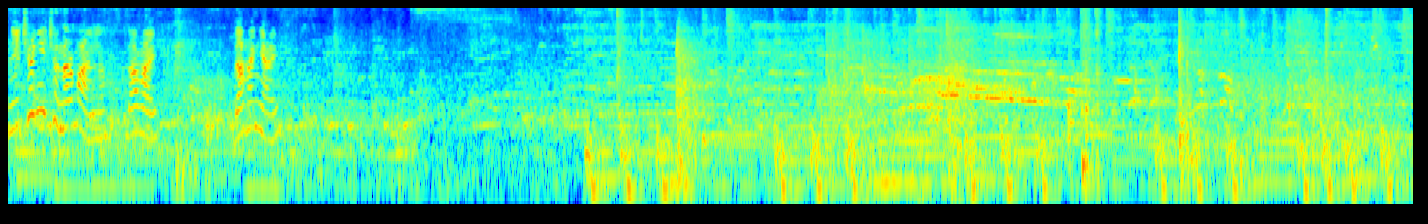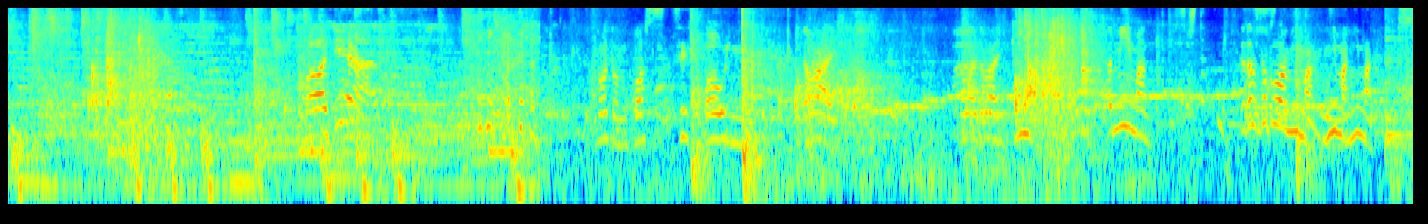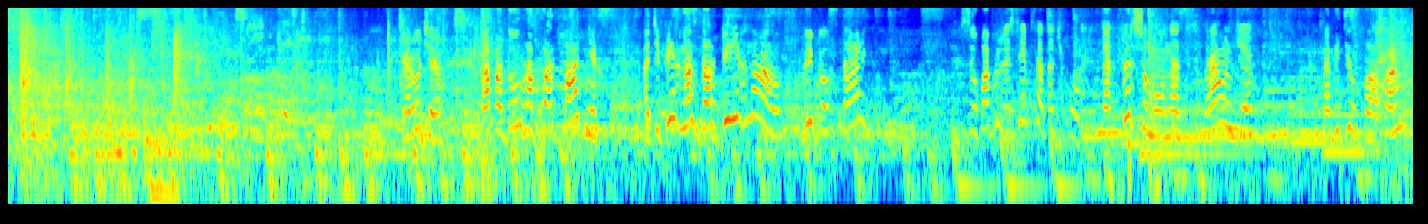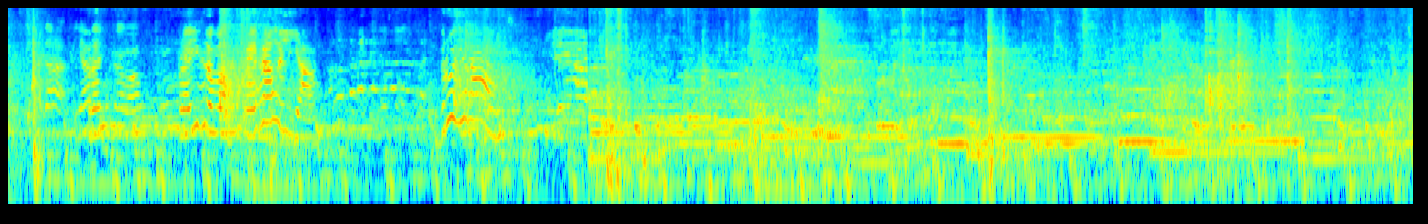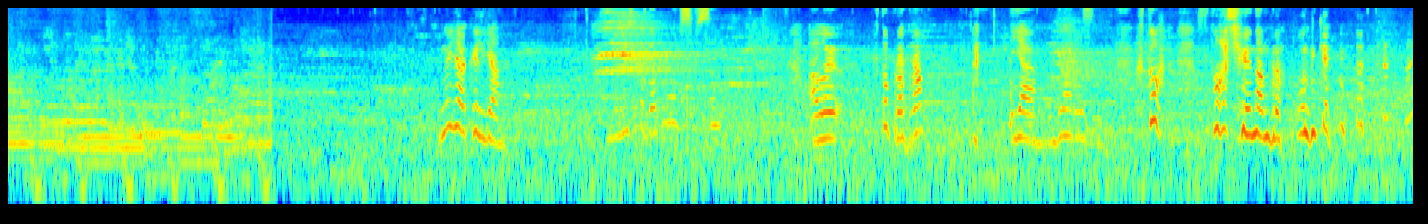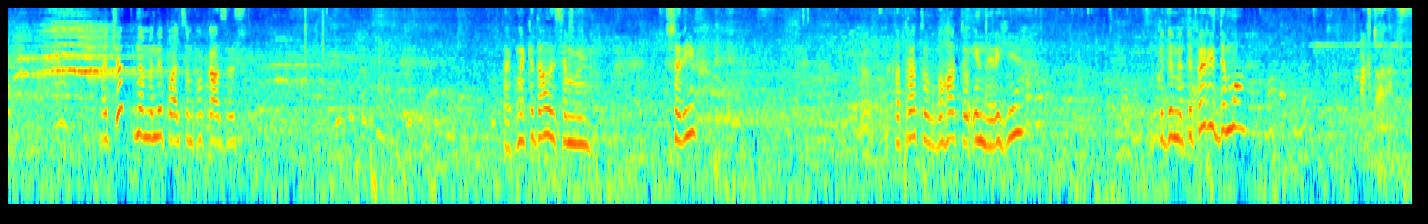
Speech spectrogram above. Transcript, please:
Ничего, ничего, нормально. Давай. Догоняй. Молодець! Вот он, босс цих боулінгів. Давай. Давай, давай. Мимо. Да мимо. Ты должна была мимо. Мимо, мимо. Короче, папа долго посадник, а теперь нас да, перегнал. Выбил страйк. Все, папа уже 70 очков. Так, в у нас раунде победил папа. Да, я Про- вигравав. Проигрывал, проиграл Илья. Другий раунд. Ну як Ілля? Мені сподобалося все. Але хто програв? Я рази. Хто сплачує нам рахунки? А чого ти на мене пальцем показуєш? Так, накидалися ми шарів. потратили багато енергії. Куди ми тепер йдемо? Макдональдс.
